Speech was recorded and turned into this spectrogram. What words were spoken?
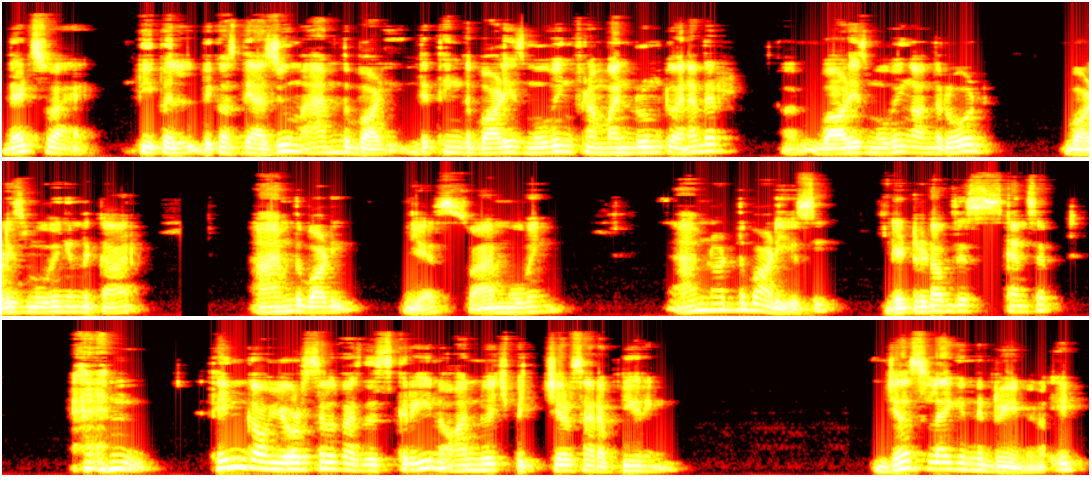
That's why people, because they assume I am the body, they think the body is moving from one room to another, or body is moving on the road, body is moving in the car. I am the body. Yes, so I am moving. I am not the body, you see. Get rid of this concept and think of yourself as the screen on which pictures are appearing. Just like in the dream, you know, it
